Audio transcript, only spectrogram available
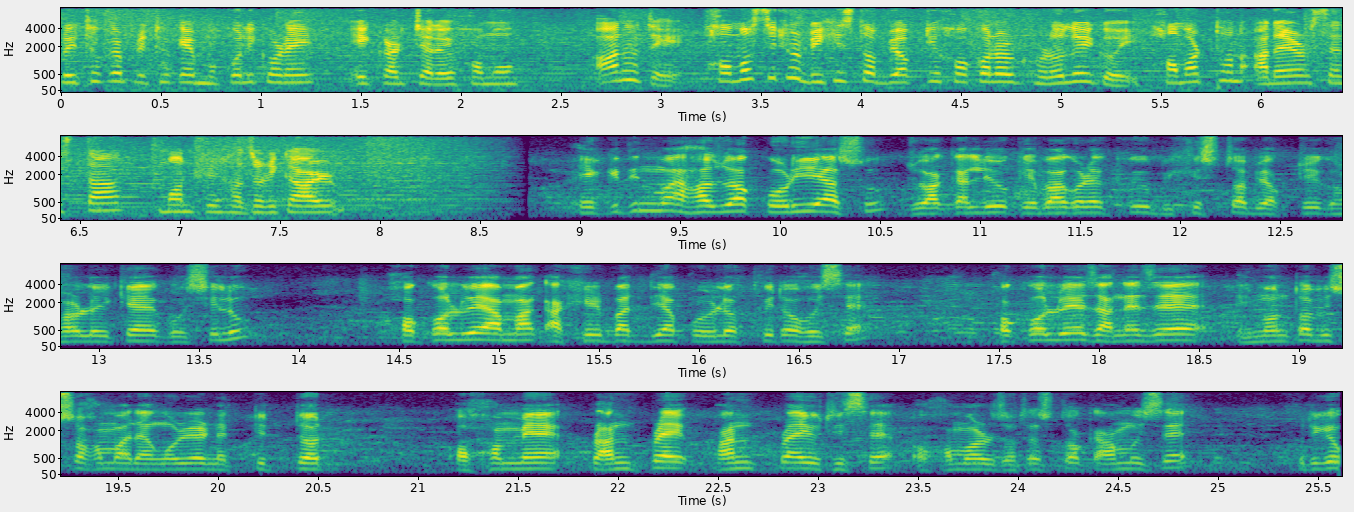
পৃথকে পৃথকে মুকলি কৰে এই কাৰ্যালয়সমূহ। আনহাতে সমষ্টিটোৰ বিশিষ্ট ব্যক্তিসকলৰ ঘৰলৈ গৈ সমৰ্থন আদায়ৰ চেষ্টা মন্ত্ৰী হাজৰিকাৰ। এইকেইদিন মই অহা যোৱা কৰি আছোঁ। যোৱাকালিও কেইবাগৰাকীও বিশিষ্ট ব্যক্তিৰ ঘৰলৈকে গৈছিলোঁ। সকলোৱে আমাক আশীৰ্বাদ দিয়া পৰিলক্ষিত হৈছে। সকলোৱে জানে যে হিমন্ত বিশ্ব শৰ্মা ডাঙৰীয়াৰ নেতৃত্বত অসমে প্ৰাণপ্ৰায় প্ৰাণপ্ৰায় উঠিছে। অসমৰ যথেষ্ট কাম হৈছে। গতিকে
